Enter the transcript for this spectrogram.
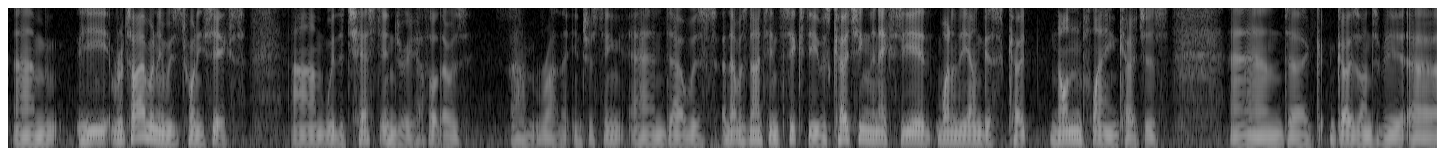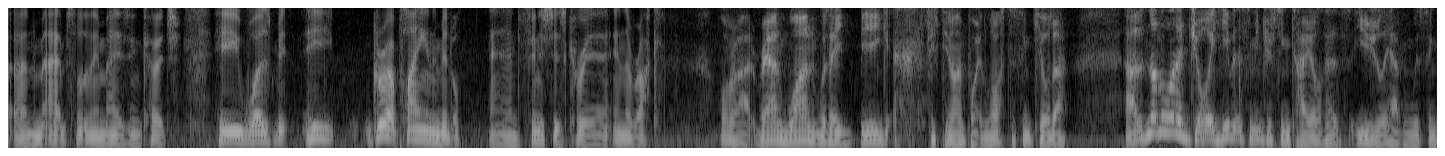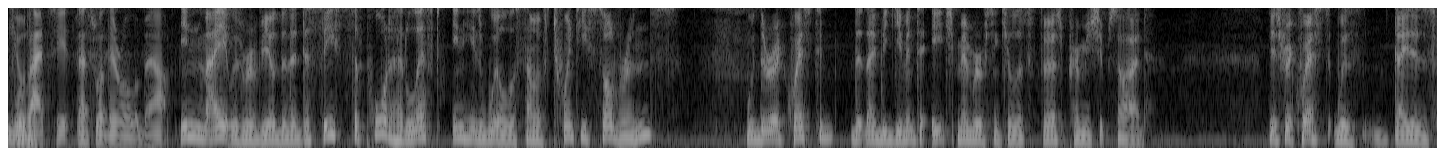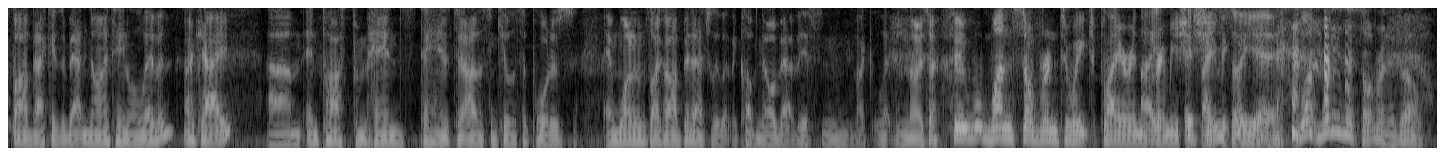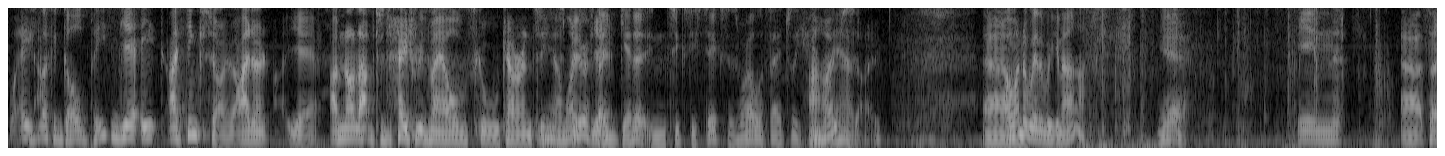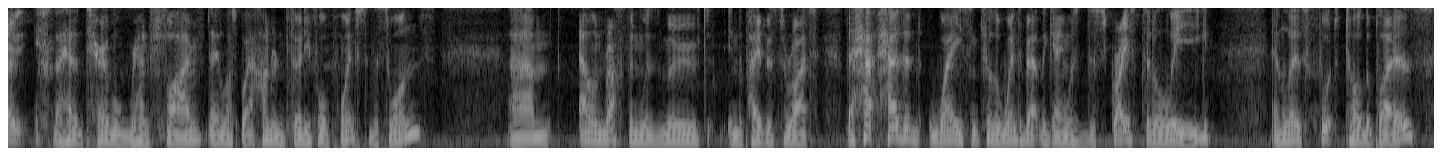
Um, he retired when he was 26 um, with a chest injury. I thought that was um, rather interesting, and uh, was and that was 1960. He was coaching the next year, one of the youngest co- non-playing coaches. And uh, g- goes on to be uh, an absolutely amazing coach. He was he grew up playing in the middle and finished his career in the ruck. All right, round one was a big 59 point loss to St Kilda. Uh, there's not a lot of joy here, but there's some interesting tales, as usually happen with St Kilda. Well, that's it. That's what they're all about. In May, it was revealed that a deceased supporter had left in his will a sum of 20 sovereigns with the request to, that they be given to each member of St Kilda's first premiership side. This request was dated as far back as about 1911 Okay. Um, and passed from hands to hands to other St Kilda supporters. And one of them's like, oh, I better actually let the club know about this and like let them know. So So one sovereign to each player in the I premiership, basically. so, yeah. what, what is a sovereign as well? It's like a gold piece? Yeah, it, I think so. I don't. Yeah, I'm not up to date with my old school currencies. Yeah, I wonder but if yeah. they get it in 66 as well, if they actually I hand hope it out. so. I wonder whether we can ask. Yeah. In uh, so they had a terrible round five. They lost by 134 points to the Swans. Um, Alan Ruffin was moved in the papers to write the haphazard way St Kilda went about the game was a disgrace to the league. And Les Foote told the players,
